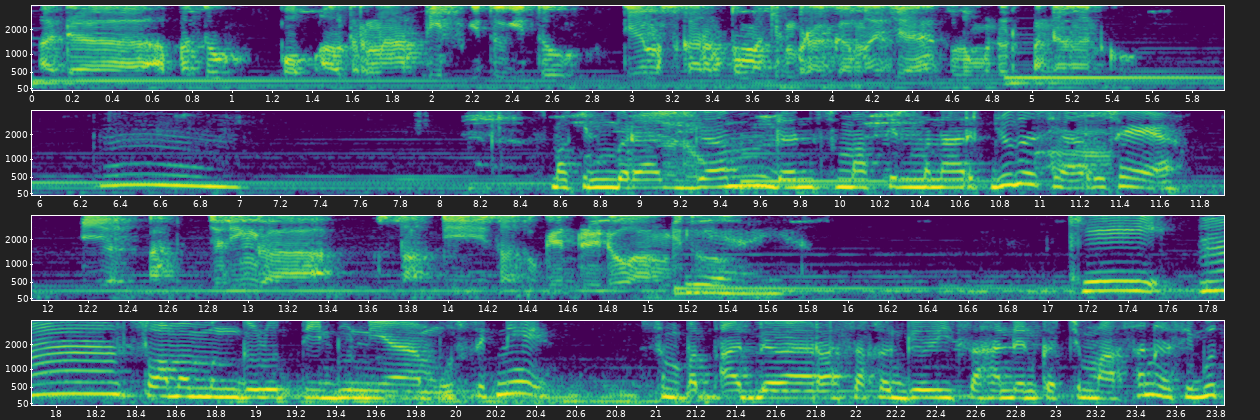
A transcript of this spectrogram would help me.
ada apa tuh pop alternatif gitu-gitu dia sekarang tuh makin beragam aja kalau menurut pandanganku. Semakin beragam dan semakin menarik juga sih harusnya ya. iya ah, jadi nggak stuck di satu genre doang gitu Iya, iya. Oke, hmm, selama menggeluti dunia musik nih, sempat ada rasa kegelisahan dan kecemasan nggak sih, Bud?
